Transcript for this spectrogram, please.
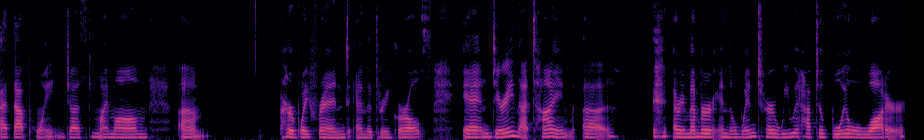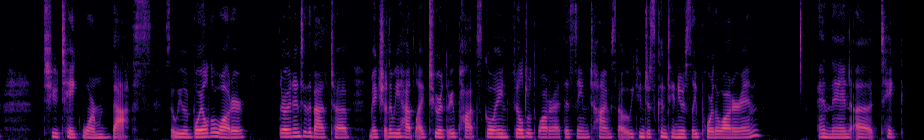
at that point just my mom, um, her boyfriend, and the three girls. And during that time, uh, I remember in the winter, we would have to boil water to take warm baths. So we would boil the water, throw it into the bathtub, make sure that we had like two or three pots going filled with water at the same time so that we can just continuously pour the water in and then uh, take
